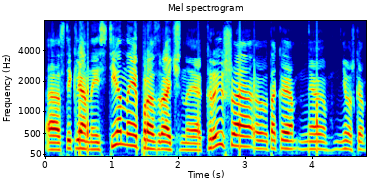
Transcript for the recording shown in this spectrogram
Э, стеклянные стены, прозрачная крыша, э, такая э, немножко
